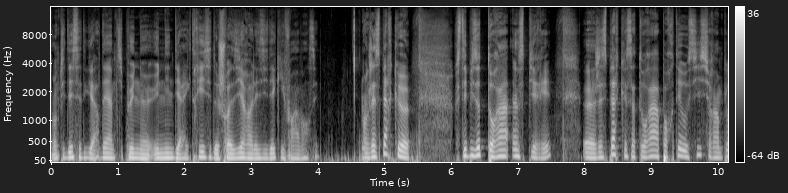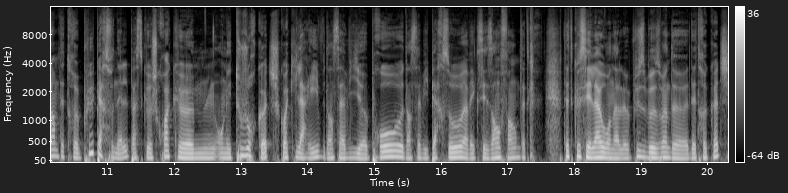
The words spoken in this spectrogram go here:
Donc l'idée, c'est de garder un petit peu une ligne directrice et de choisir les idées qui font avancer. Donc j'espère que cet épisode t'aura inspiré. Euh, j'espère que ça t'aura apporté aussi sur un plan peut-être plus personnel parce que je crois que hum, on est toujours coach quoi qu'il arrive dans sa vie euh, pro, dans sa vie perso, avec ses enfants. Peut-être que, c'est là où on a le plus besoin d'être coach.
